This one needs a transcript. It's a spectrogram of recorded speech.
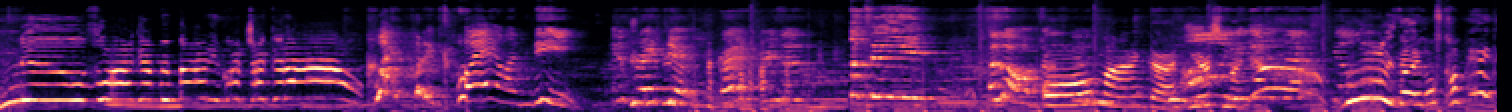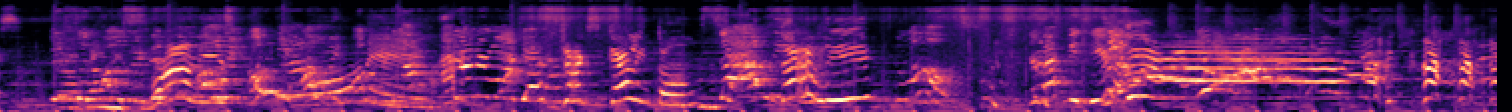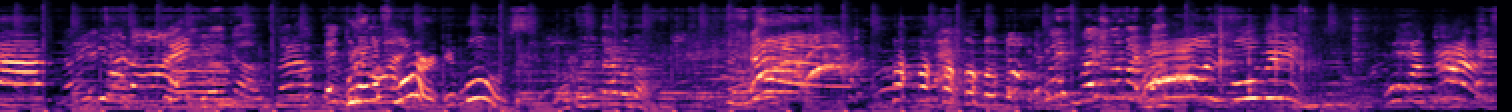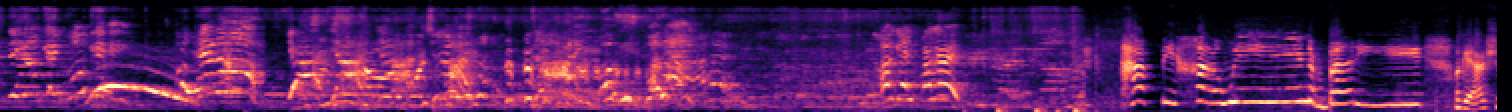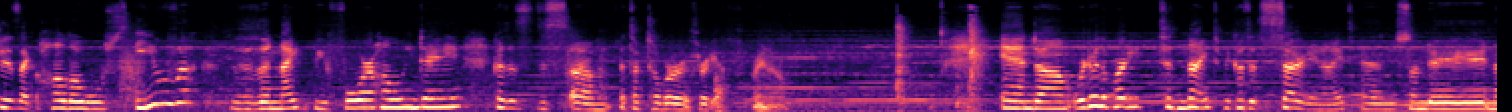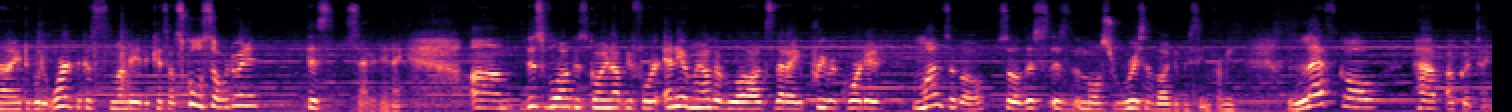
New vlog, everybody! Go check it out! Why put a clay on me? It's right here. Right? Hello. Oh my god, here's my. Oh Ooh, is that those cupcakes? brownies. Brownies. Oh, Jack Skellington! Sally. Sally! Close. There must be zero. Thank you, Thank you. Put it on the floor, it moves! Actually, it's like Hallows Eve, the night before Halloween Day, because it's this, um, it's October 30th right now. And um, we're doing the party tonight because it's Saturday night, and Sunday night wouldn't work because Monday the kids have school, so we're doing it this Saturday night. Um, this vlog is going up before any of my other vlogs that I pre-recorded months ago. So this is the most recent vlog you'll be seeing from me. Let's go have a good time.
